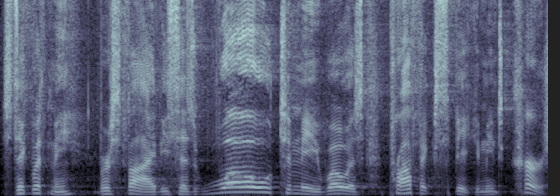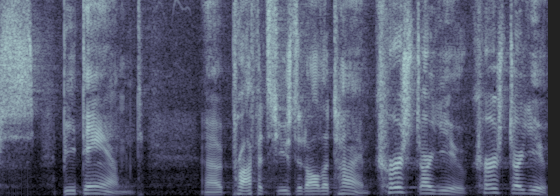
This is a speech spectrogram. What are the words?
Stick with me. Verse 5, he says, Woe to me. Woe is prophet speak. It means curse, be damned. Uh, prophets used it all the time. Cursed are you, cursed are you.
